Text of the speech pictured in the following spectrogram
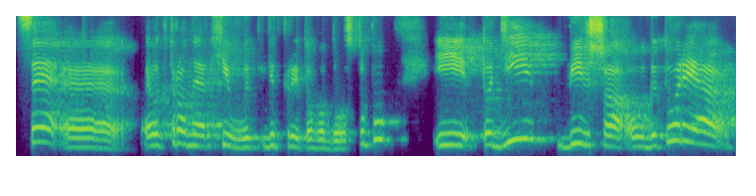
Це е, електронний архів відкритого доступу, і тоді більша аудиторія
